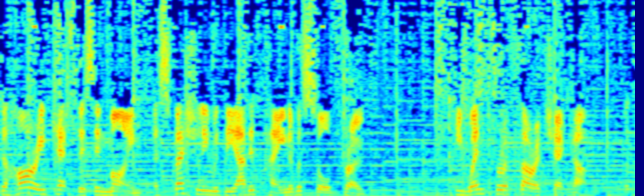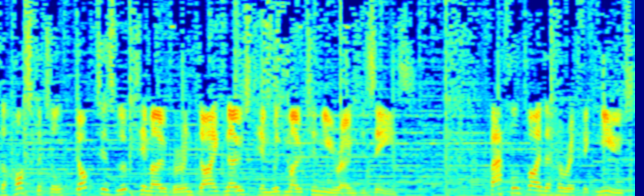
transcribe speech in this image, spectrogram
Dahari kept this in mind, especially with the added pain of a sore throat. He went for a thorough checkup. At the hospital, doctors looked him over and diagnosed him with motor neurone disease. Baffled by the horrific news,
